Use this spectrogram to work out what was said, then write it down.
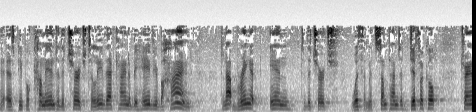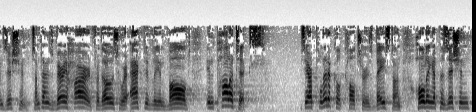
as people come into the church to leave that kind of behavior behind, to not bring it into the church with them. It's sometimes a difficult transition. Sometimes very hard for those who are actively involved in politics. You See, our political culture is based on holding a position,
